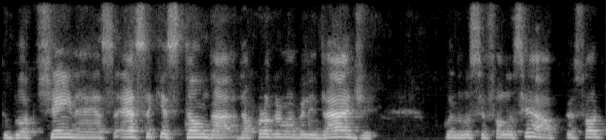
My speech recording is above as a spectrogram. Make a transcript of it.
do blockchain, né? essa, essa questão da, da programabilidade, quando você falou assim, ah, o pessoal do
